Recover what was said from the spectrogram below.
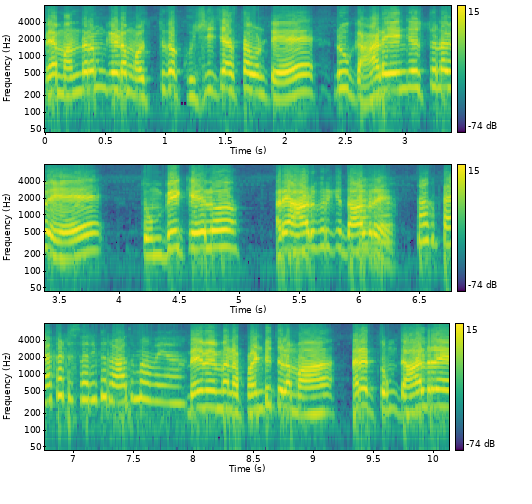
మేమందరం గీడ మస్తుగా ఖుషి చేస్తా ఉంటే నువ్వు గాడ ఏం చేస్తున్నావే? తుంబి కేలో? అరే ఆరుగురికి దాల్రే. నాకు ప్యాకెట్ సరిగ్గా రాదు మామయ్య మేమేమన్నా పండితులమా? అరే తుమ్ దాల్రే.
